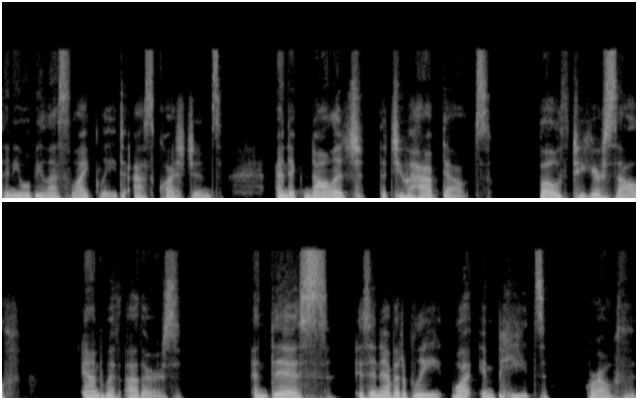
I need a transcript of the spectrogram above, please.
then you will be less likely to ask questions and acknowledge that you have doubts, both to yourself and with others. And this is inevitably what impedes growth.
